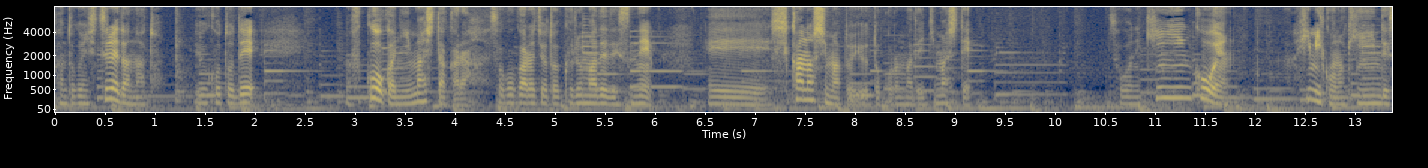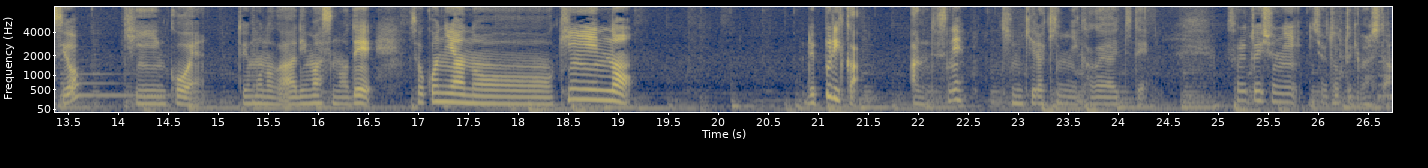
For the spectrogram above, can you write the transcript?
監督に失礼だなということで福岡にいましたからそこからちょっと車でですね、えー、鹿の島というところまで行きましてそこに金印公園卑弥呼の金印ですよ。金印公園というものがありますのでそこにあのー、金印のレプリカあるんですね。キンキラ金に輝いてて。それと一緒に一応撮っときました。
